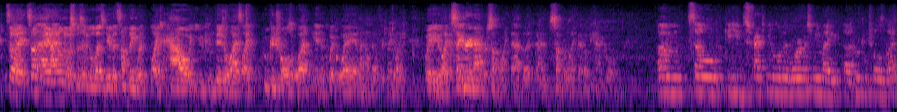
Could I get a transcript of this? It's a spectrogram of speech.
so I, I don't know specifically what to do, but something with like how you can visualize like who controls what in a quick way, and I don't know if there's maybe like, well, you can do like a secondary map or something like that, but um, something like that would be kind of cool. Um, so can you describe to me a little bit more what you mean by uh, who controls what?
